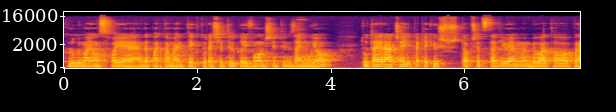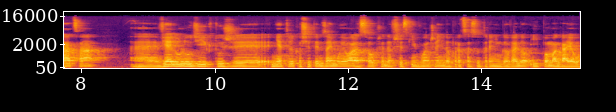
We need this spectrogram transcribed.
kluby mają swoje departamenty, które się tylko i wyłącznie tym zajmują. Tutaj raczej, tak jak już to przedstawiłem, była to praca wielu ludzi, którzy nie tylko się tym zajmują, ale są przede wszystkim włączeni do procesu treningowego i pomagają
